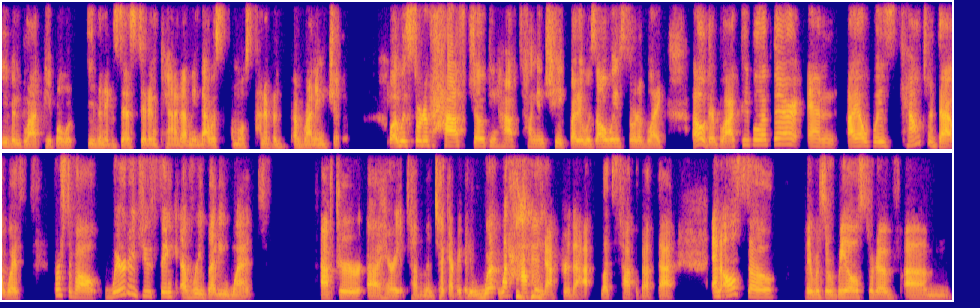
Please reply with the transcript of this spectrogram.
even black people even existed in Canada. I mean that was almost kind of a, a running joke. Well, I was sort of half joking, half tongue in cheek, but it was always sort of like, oh, there are black people up there. And I always countered that with, first of all, where did you think everybody went after uh, Harriet Tubman took everybody? What, what happened after that? Let's talk about that. And also, there was a real sort of, um,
